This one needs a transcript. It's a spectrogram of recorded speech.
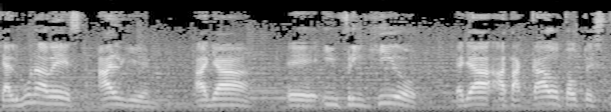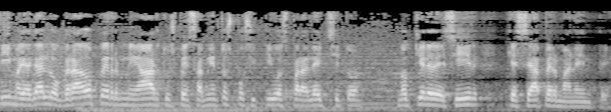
que alguna vez alguien haya eh, infringido, haya atacado tu autoestima y haya logrado permear tus pensamientos positivos para el éxito, no quiere decir que sea permanente.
